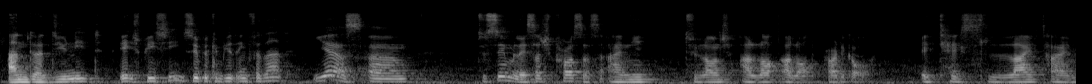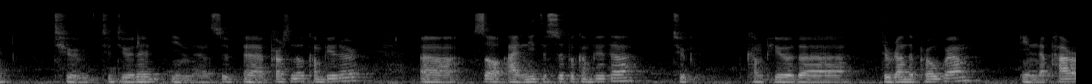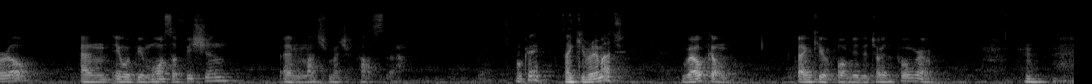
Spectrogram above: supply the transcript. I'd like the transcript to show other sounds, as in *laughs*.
And uh, do you need HPC supercomputing for that? Yes. Um, to simulate such process, I need to launch a lot, a lot of particle. It takes lifetime to, to do that in a uh, personal computer. Uh, so I need the supercomputer to compute the, to run the program in the parallel and it will be more sufficient and much, much faster. Okay, thank you very much. Welcome. Thank you for me to join the program. *laughs*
